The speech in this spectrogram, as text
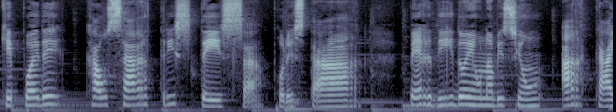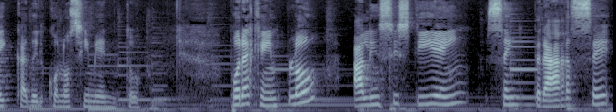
que pode causar tristeza por estar perdido em uma visão arcaica do conhecimento. Por exemplo, al insistir em centrar-se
